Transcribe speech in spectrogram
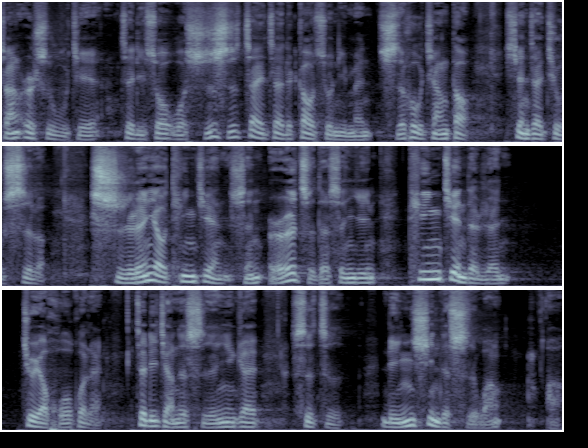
章二十五节，这里说：“我实实在在的告诉你们，时候将到，现在就是了。使人要听见神儿子的声音，听见的人就要活过来。”这里讲的死人，应该是指灵性的死亡啊。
